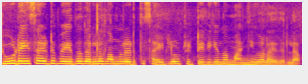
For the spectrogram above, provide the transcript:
ടു ഡേയ്സ് ആയിട്ട് പെയ്തതെല്ലാം നമ്മളെടുത്ത് സൈഡിലോട്ട് ഇട്ടിരിക്കുന്ന മഞ്ഞുകളാണ് ഇതെല്ലാം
